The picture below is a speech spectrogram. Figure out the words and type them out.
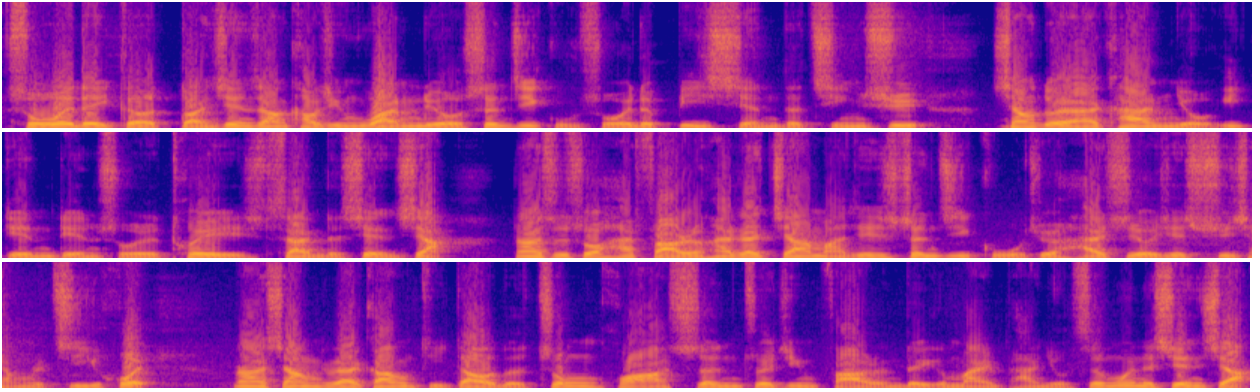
所谓的一个短线上靠近万六，生技股所谓的避险的情绪，相对来看有一点点所谓退散的现象。那只是说还法人还在加码这些生技股，我觉得还是有一些续强的机会。那像在刚刚提到的中化生，最近法人的一个买盘有升温的现象，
